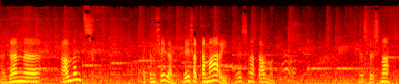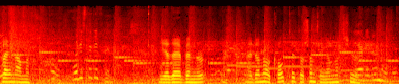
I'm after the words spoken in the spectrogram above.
And then uh, almonds. I can see them. These are tamari. This is not almond. This is not plain almond. Oh, what is the difference? Yeah, they've been, I don't know, coated or something. I'm not sure. Yeah, they don't know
